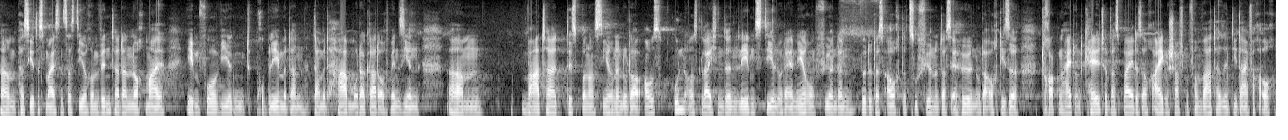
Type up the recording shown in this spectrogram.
ähm, passiert es meistens, dass die auch im Winter dann nochmal eben vorwiegend Probleme dann damit haben oder gerade auch wenn sie ein ähm, Vata disbalancierenden oder aus, unausgleichenden Lebensstil oder Ernährung führen, dann würde das auch dazu führen und das erhöhen. Oder auch diese Trockenheit und Kälte, was beides auch Eigenschaften vom Vata sind, die da einfach auch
